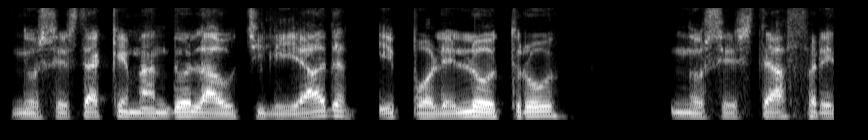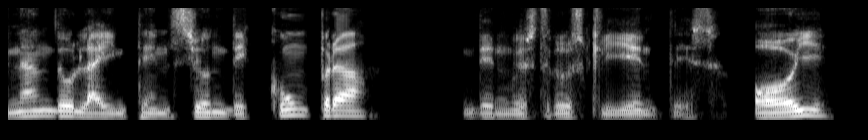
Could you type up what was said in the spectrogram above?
nos está quemando la utilidad y por el otro nos está frenando la intención de compra de nuestros clientes. Hoy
